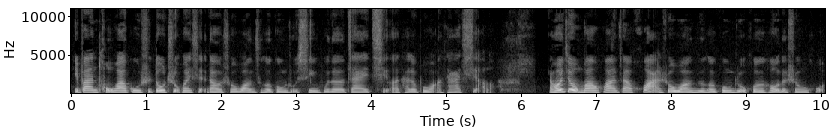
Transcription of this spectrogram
一般童话故事都只会写到说王子和公主幸福的在一起了，他就不往下写了。然后就有漫画在画说王子和公主婚后的生活，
